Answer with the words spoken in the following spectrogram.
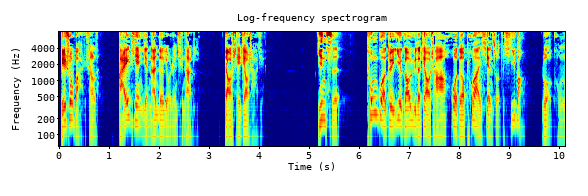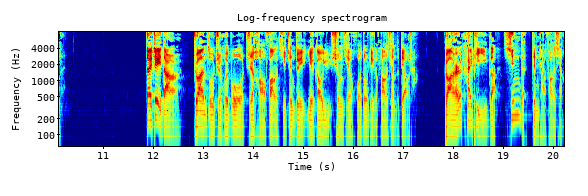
别说晚上了，白天也难得有人去那里，找谁调查去？因此，通过对叶高玉的调查获得破案线索的希望落空了。在这档。专案组指挥部只好放弃针对叶高玉生前活动这个方向的调查，转而开辟一个新的侦查方向。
